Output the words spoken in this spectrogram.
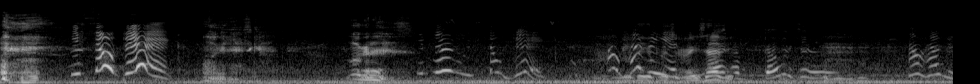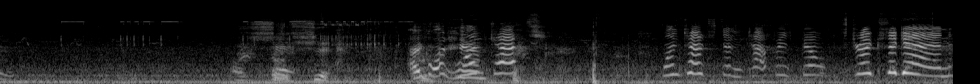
He's so big. Look at this guy. Look at this. He's literally so big. How Let me heavy take a is picture. he? He's heavy. I'm going to. How heavy? Oh, Oh shit. shit. I got him. One him. catch. One catch, then catfish bill strikes again.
